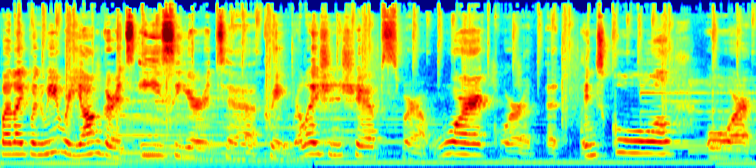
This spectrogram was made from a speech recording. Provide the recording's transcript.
But like when we were younger it's easier to create relationships. We're at work we're at, in school or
